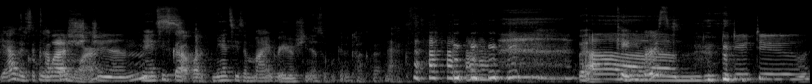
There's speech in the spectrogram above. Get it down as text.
yeah, there's a couple more. Nancy's got one. Nancy's a mind reader. She knows what we're going to talk about next. but Katie first. Um, do, do, do, do.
